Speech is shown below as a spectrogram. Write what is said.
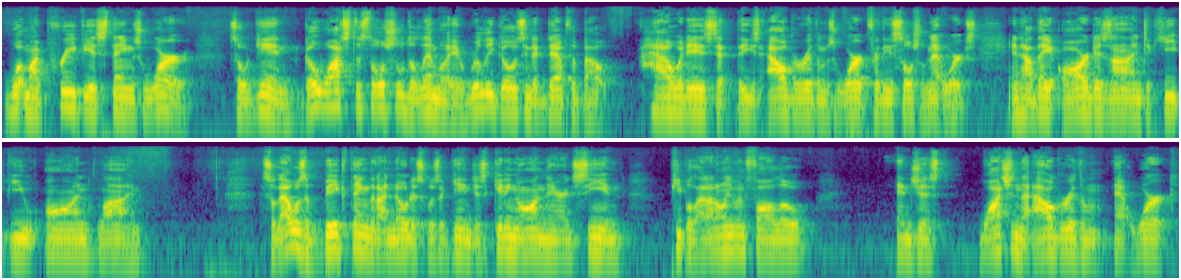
what my previous things were. So, again, go watch The Social Dilemma. It really goes into depth about how it is that these algorithms work for these social networks and how they are designed to keep you online. So that was a big thing that I noticed was again just getting on there and seeing people that I don't even follow and just watching the algorithm at work.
